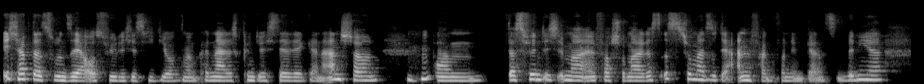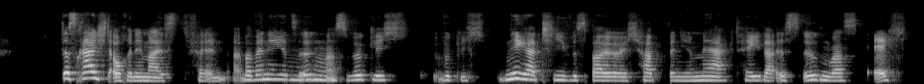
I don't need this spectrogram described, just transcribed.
Ich habe dazu ein sehr ausführliches Video auf meinem Kanal, das könnt ihr euch sehr, sehr gerne anschauen. Mhm. Ähm, das finde ich immer einfach schon mal, das ist schon mal so der Anfang von dem Ganzen. Wenn ihr das reicht auch in den meisten Fällen. Aber wenn ihr jetzt mhm. irgendwas wirklich, wirklich Negatives bei euch habt, wenn ihr merkt, hey, da ist irgendwas echt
